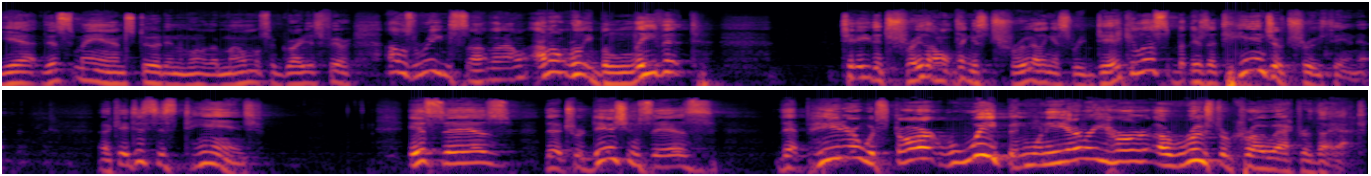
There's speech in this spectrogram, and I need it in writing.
Yet this man stood in one of the moments of greatest fear. I was reading something. I don't really believe it. Tell you the truth, I don't think it's true. I think it's ridiculous, but there's a tinge of truth in it. Okay, just this tinge. It says that tradition says that Peter would start weeping when he heard a rooster crow after that.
